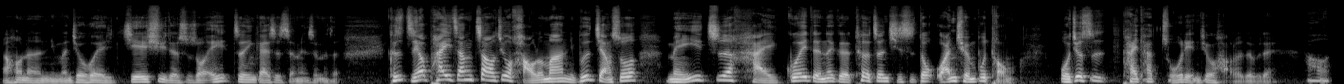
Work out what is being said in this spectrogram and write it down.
然后呢，你们就会接续的是说，哎，这应该是什么什么的。可是只要拍一张照就好了吗？你不是讲说每一只海龟的那个特征其实都完全不同，我就是拍它左脸就好了，对不对？哦，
